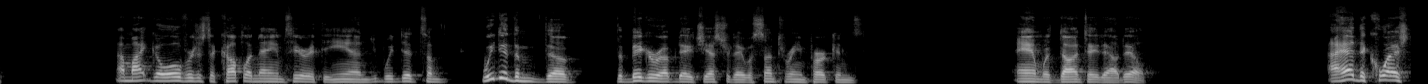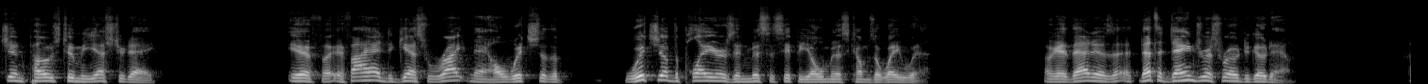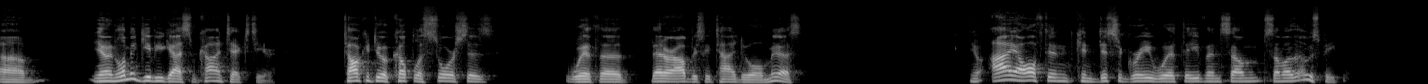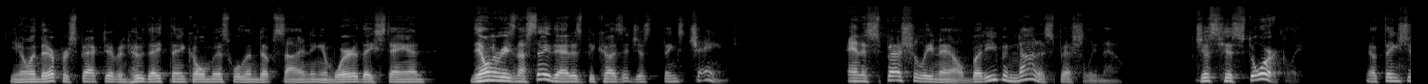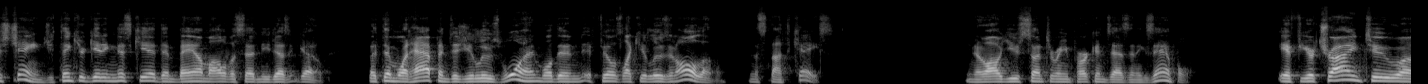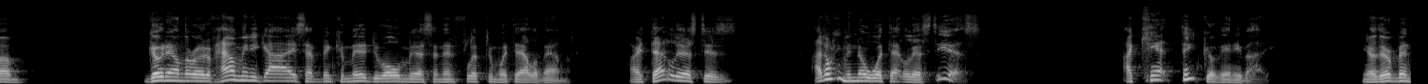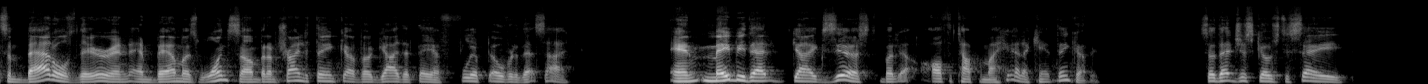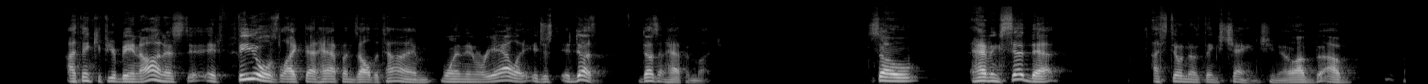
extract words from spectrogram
I might go over just a couple of names here at the end. We did some we did the the the bigger updates yesterday with Suntarine Perkins and with Dante Dowdell. I had the question posed to me yesterday if uh, if I had to guess right now which of the which of the players in Mississippi Ole Miss comes away with. Okay, that is a, that's a dangerous road to go down. Um, you know, and let me give you guys some context here. Talking to a couple of sources with uh, that are obviously tied to Ole Miss. You know, I often can disagree with even some some of those people. You know, in their perspective and who they think Ole Miss will end up signing and where they stand the only reason I say that is because it just things change. And especially now, but even not especially now, just historically, you know, things just change. You think you're getting this kid, then bam, all of a sudden he doesn't go. But then what happens is you lose one. Well, then it feels like you're losing all of them. And that's not the case. You know, I'll use Suntarine Perkins as an example. If you're trying to um, go down the road of how many guys have been committed to Ole Miss and then flipped them with Alabama, all right, that list is, I don't even know what that list is. I can't think of anybody. You know, there have been some battles there and, and Bama's won some, but I'm trying to think of a guy that they have flipped over to that side. And maybe that guy exists, but uh, off the top of my head, I can't think of him. So that just goes to say, I think if you're being honest, it feels like that happens all the time when in reality, it just, it doesn't, doesn't happen much. So, having said that, I still know things change. You know, I, I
